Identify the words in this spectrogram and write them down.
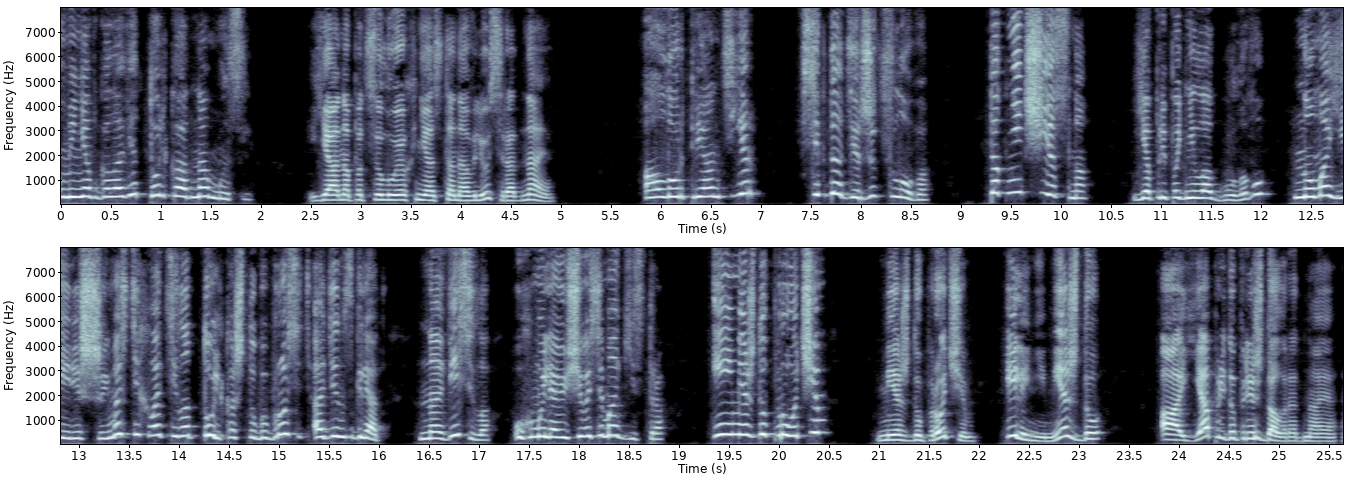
У меня в голове только одна мысль. Я на поцелуях не остановлюсь, родная. А лорд Риантьер всегда держит слово. Так нечестно. Я приподняла голову, но моей решимости хватило только, чтобы бросить один взгляд на весело ухмыляющегося магистра. И, между прочим... Между прочим или не между, а я предупреждал, родная.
